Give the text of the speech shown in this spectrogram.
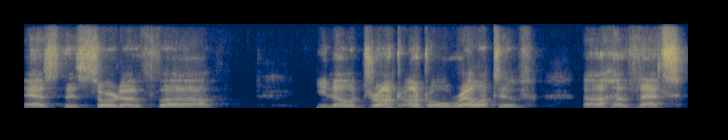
as this sort of uh, you know drunk uncle relative uh, that's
